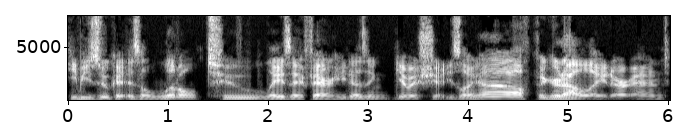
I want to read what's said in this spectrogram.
Hibizuka, is a little too laissez faire. He doesn't give a shit. He's like, oh, I'll figure it out later. And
